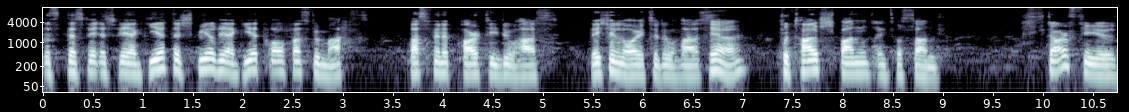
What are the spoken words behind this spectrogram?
es, das, es reagiert, das Spiel reagiert drauf, was du machst, was für eine Party du hast, welche Leute du hast. Ja. Total spannend, interessant. Starfield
